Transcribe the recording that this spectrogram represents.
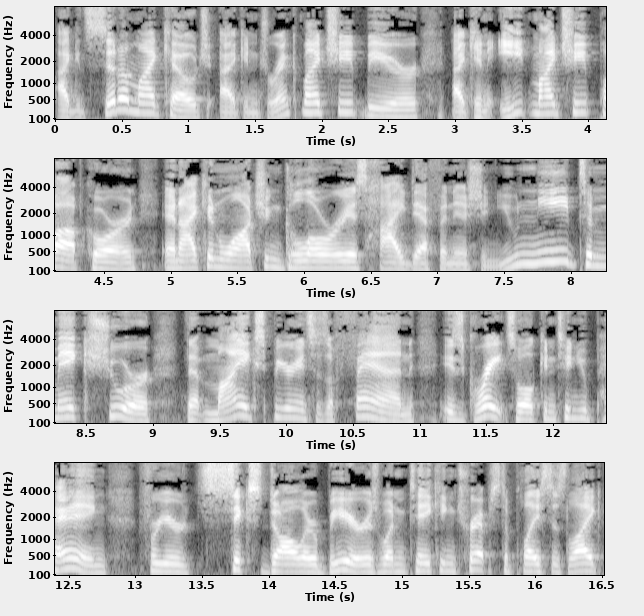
I can sit on my couch, I can drink my cheap beer, I can eat my cheap popcorn, and I can watch in glorious high definition. You need to make sure that my experience as a fan is great, so I'll continue paying for your $6 beers when taking trips to places like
